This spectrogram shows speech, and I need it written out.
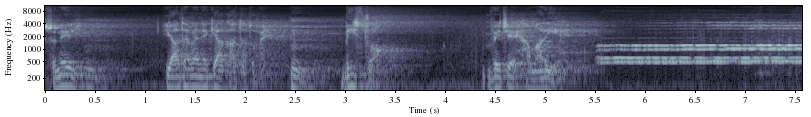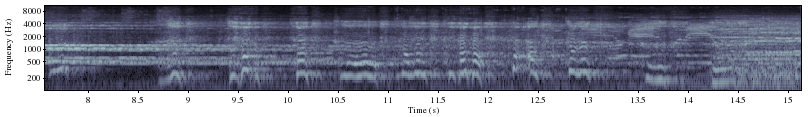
सुनील याद है मैंने क्या कहा था तुम्हें? बी स्ट्रॉन्ग विजय हमारी है।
